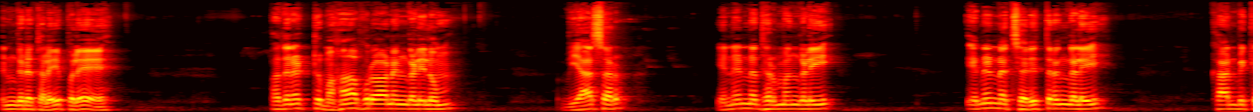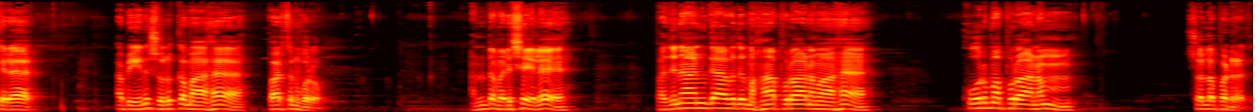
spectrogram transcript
என்கிற தலைப்பிலே பதினெட்டு மகாபுராணங்களிலும் வியாசர் என்னென்ன தர்மங்களை என்னென்ன சரித்திரங்களை காண்பிக்கிறார் அப்படின்னு சுருக்கமாக பார்த்துன்னு வரும். அந்த வரிசையில் பதினான்காவது மகாபுராணமாக கூர்ம புராணம் சொல்லப்படுறது.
